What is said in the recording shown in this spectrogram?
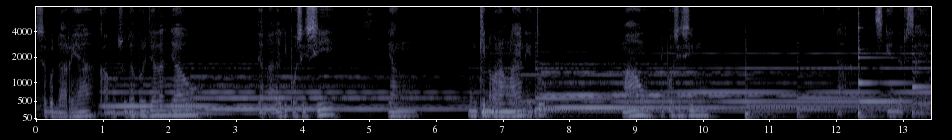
sebenarnya kamu sudah berjalan jauh dan ada di posisi yang mungkin orang lain itu mau di posisimu. Nah, sekian dari saya.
